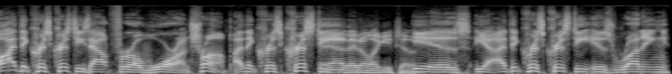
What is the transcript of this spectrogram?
Oh, I think Chris Christie's out for a war on Trump. I think Chris Christie Yeah, they don't like each other. is yeah, I think Chris Christie is running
